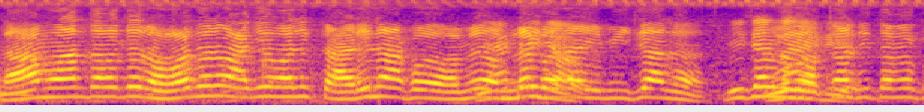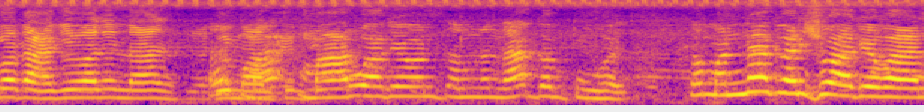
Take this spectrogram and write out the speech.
ના માનતા હોય તો રવા દો આગેવાની કાઢી નાખો. અમે અમને બીજા બનાવીએ બીજાને. બીજાને એવું બનાવી દઈએ. અત્યારથી તમે કહો આગેવાની ના મારું આગેવાન તમને ના ગમતું હોય. તો મન ના કરશો આગેવાન.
